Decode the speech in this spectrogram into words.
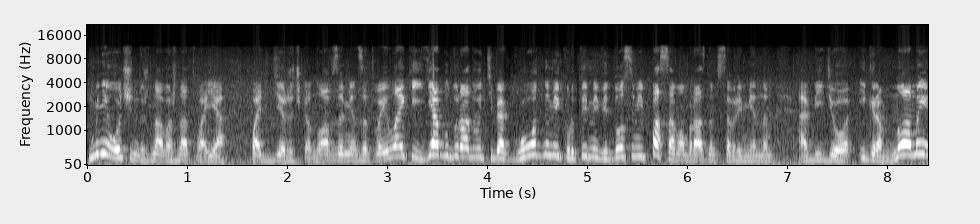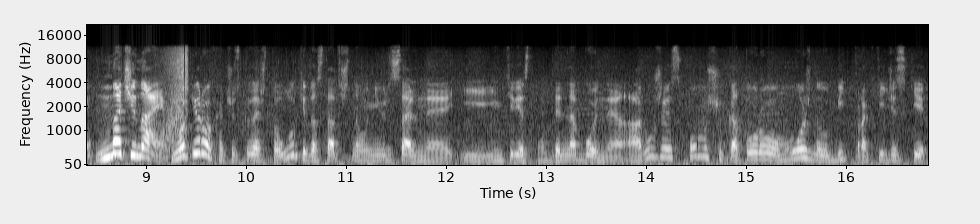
мне очень нужна, важна твоя поддержка. Ну а взамен за твои лайки я буду радовать тебя годными, крутыми видосами по самым разным современным а, видеоиграм. Ну а мы начинаем! Ну, во-первых, хочу сказать, что луки достаточно универсальное и интересное дальнобойное оружие, с помощью которого можно убить практически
